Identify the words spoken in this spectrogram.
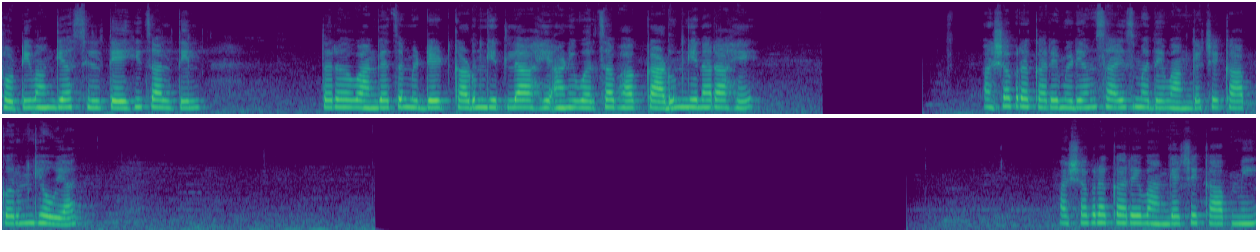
छोटी वांगी असतील तेही चालतील. तर वांग्याचं मी डेट काढून घेतलं आहे आणि वरचा भाग काढून घेणार आहे. अशा प्रकारे मीडियम साईजमध्ये वांग्याचे काप करून घेऊयात. अशा प्रकारे वांग्याचे काप मी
